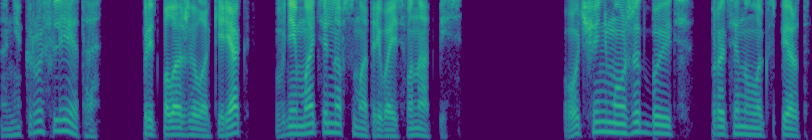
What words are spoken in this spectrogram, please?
«А не кровь ли это?» — предположила Киряк, внимательно всматриваясь в надпись. «Очень может быть», — протянул эксперт.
